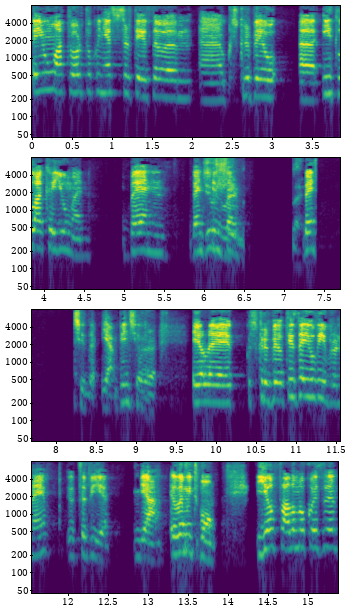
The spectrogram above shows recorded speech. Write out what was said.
tem, um ator, tu conheces certeza, um, uh, que escreveu uh, Eat Like a Human, Ben Ben Schindler. Ben Schindler, yeah, Ben Schindler. Ele escreveu, tens aí o livro, né? Eu sabia. Yeah, ele é muito bom. E ele fala uma coisa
